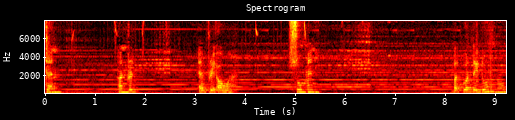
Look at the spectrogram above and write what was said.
10, 100, every hour. So many. But what they don't know,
